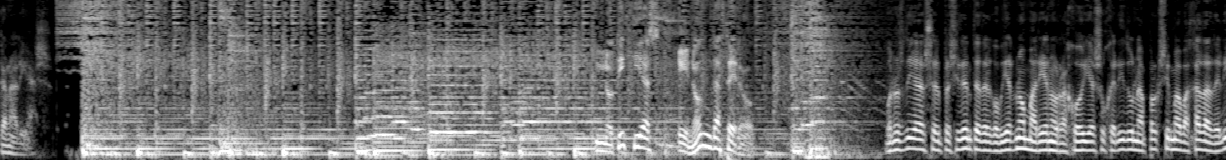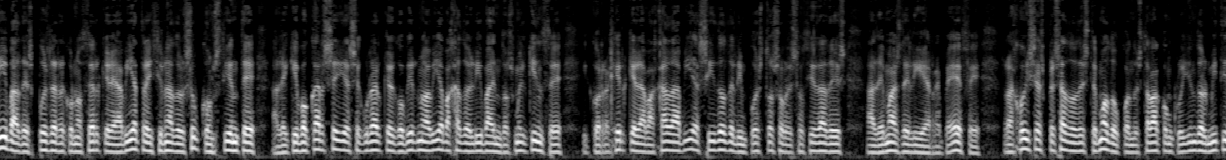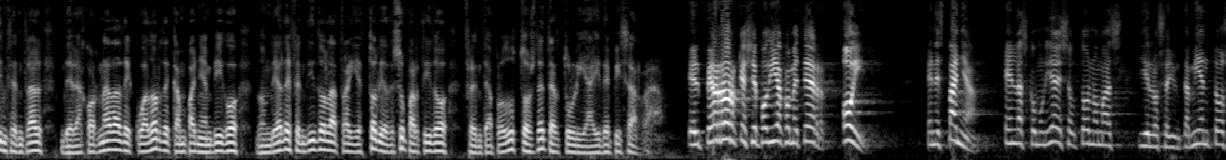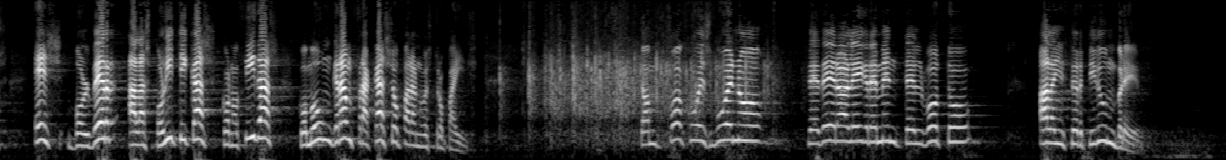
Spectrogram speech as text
Canarias. Noticias en Onda Cero. Buenos días. El presidente del Gobierno, Mariano Rajoy, ha sugerido una próxima bajada del IVA después de reconocer que le había traicionado el subconsciente al equivocarse y asegurar que el Gobierno había bajado el IVA en 2015 y corregir que la bajada había sido del impuesto sobre sociedades, además del IRPF. Rajoy se ha expresado de este modo cuando estaba concluyendo el mitin central de la jornada de Ecuador de campaña en Vigo, donde ha defendido la trayectoria de su partido frente a productos de tertulia y de pizarra. El peor error que se podía cometer hoy en España, en las comunidades autónomas y en los ayuntamientos es volver a las políticas conocidas como un gran fracaso para nuestro país. Tampoco es bueno ceder alegremente el voto a la incertidumbre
